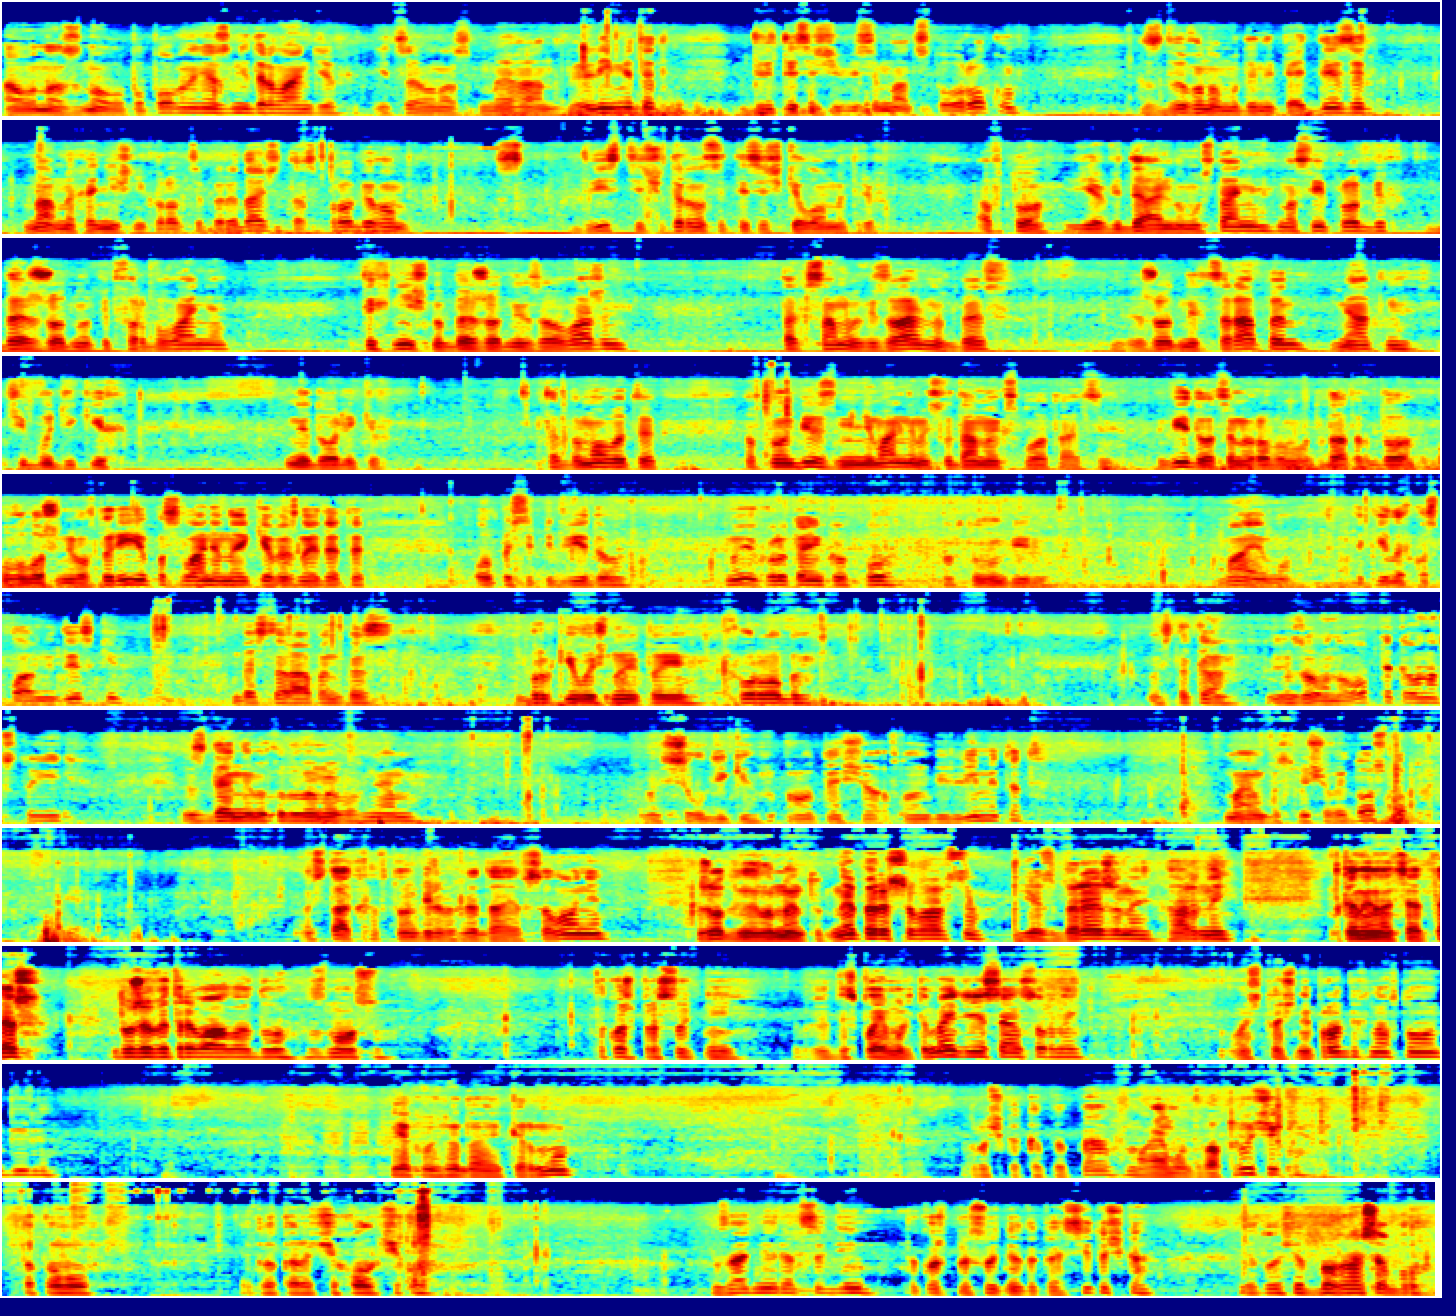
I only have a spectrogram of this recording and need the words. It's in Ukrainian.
А у нас знову поповнення з Нідерландів. І це у нас Megane Limited 2018 року з двигуном 1,5 дизель на механічній коробці передач та з пробігом 214 тисяч кілометрів. Авто є в ідеальному стані на свій пробіг, без жодного підфарбування, технічно без жодних зауважень, так само візуально без жодних царапин, м'ятин чи будь-яких недоліків. Так би мовити, автомобіль з мінімальними слідами експлуатації. Відео це ми робимо в додаток до оголошення в авторії, посилання на яке ви знайдете в описі під відео. Ну і коротенько по автомобілю. Маємо такі легкосплавні диски, без царапин, без бруківочної тої хвороби. Ось така лінзована оптика у нас стоїть з денними ходовими вогнями. Ось шилдики про те, що автомобіль Limited. Маємо безключовий доступ. Ось так автомобіль виглядає в салоні. Жоден елемент тут не перешивався, є збережений, гарний. Тканина ця теж дуже витривала до зносу. Також присутній дисплей мультимедії сенсорний. Ось точний пробіг на автомобілі. Як виглядає кермо. Ручка КПП, маємо два ключики в такому, як то кажуть, чехолчику. Задній ряд сидінь, також присутня така сіточка для того, щоб багаж або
